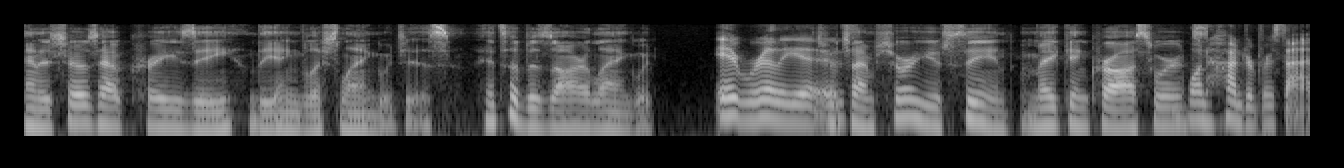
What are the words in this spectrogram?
And it shows how crazy the English language is. It's a bizarre language, It really is. which I'm sure you've seen making crosswords. 100%.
